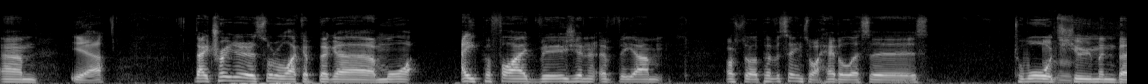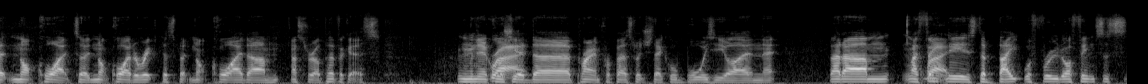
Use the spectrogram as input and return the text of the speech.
um, yeah, they treat it as sort of like a bigger, more apified version of the um, Australopithecines, or habilis is towards Mm-hmm. human, but not quite. So not quite erectus, but not quite um, Australopithecus. And then of course you had the Paranthropus, which they call Boisei and that. But um, I think Right. there's debate with rudolfensis,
